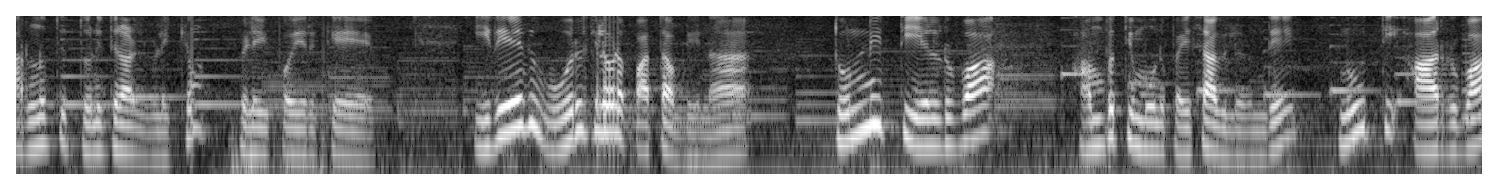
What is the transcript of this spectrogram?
அறநூற்றி தொண்ணூற்றி நாலு விலைக்கும் விலை போயிருக்கு. இதே இது ஒரு கிலோவில் பார்த்தோம் அப்படின்னா தொண்ணூற்றி ஏழு ரூபா ஐம்பத்தி மூணு பைசாவிலிருந்து நூற்றி ஆறு ரூபா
